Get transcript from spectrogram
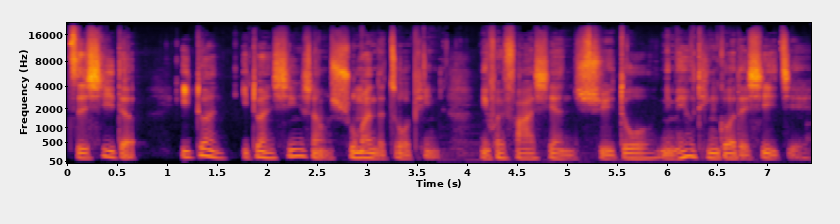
仔细的一段一段欣赏舒曼的作品，你会发现许多你没有听过的细节。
